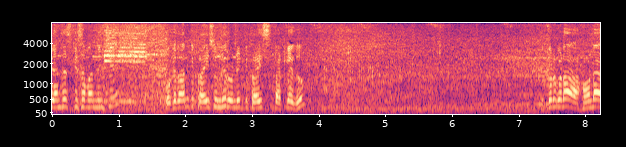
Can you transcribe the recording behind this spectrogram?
బెంజెస్కి సంబంధించి ఒకదానికి ప్రైస్ ఉంది రెండింటికి ప్రైస్ పెట్టలేదు. ఇక్కడ కూడా హోండా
